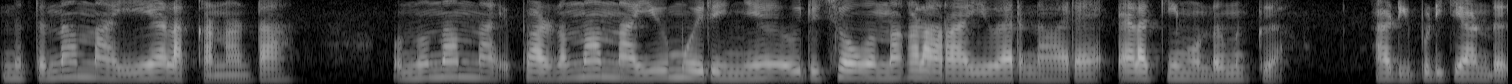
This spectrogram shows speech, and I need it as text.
എന്നിട്ട് നന്നായി ഇളക്കണം കേട്ടോ ഒന്ന് നന്നായി പഴം നന്നായി മുരിഞ്ഞ് ഒരു ചുവന്ന കളറായി വരണ വരെ ഇളക്കിയും കൊണ്ട് നിൽക്കുക അടി പിടിക്കാണ്ട്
